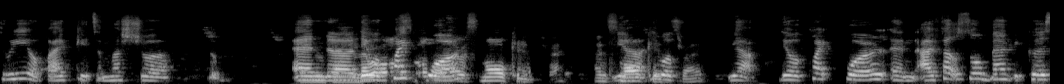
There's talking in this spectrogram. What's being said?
three or five kids, I'm not sure. So- And uh, family. they were all quite small. They poor. were small kids, right? And small Yeah, they kids, were- right? Yeah, they were quite poor, and I felt so bad because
